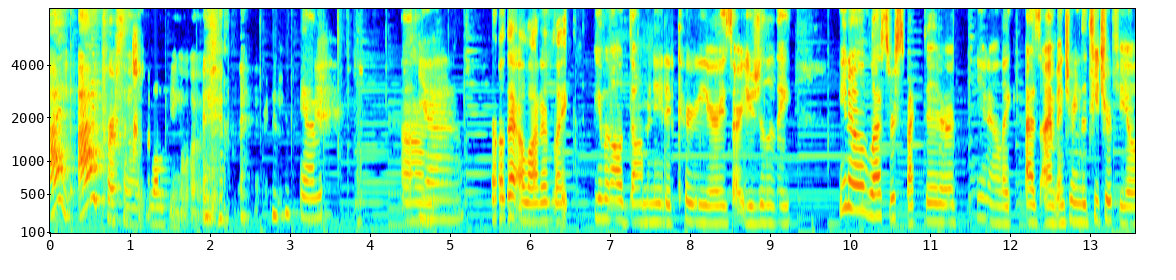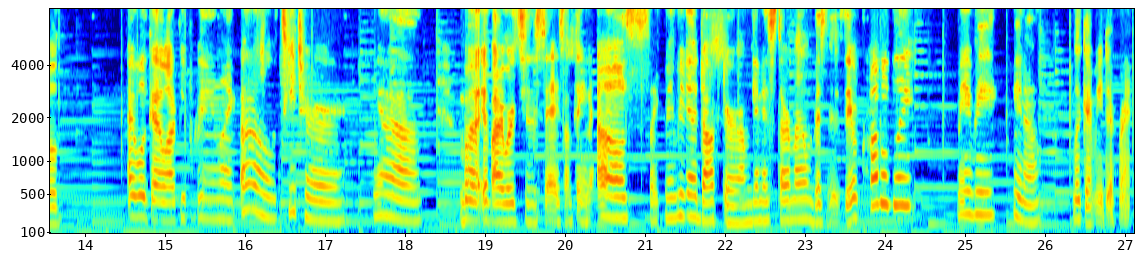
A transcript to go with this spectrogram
i i personally love being a woman. Yeah um, yeah. I know that a lot of like female dominated careers are usually, you know, less respected or, you know, like as I'm entering the teacher field, I will get a lot of people being like, oh, teacher. Yeah. But if I were to say something else, like maybe a doctor, I'm going to start my own business, they would probably, maybe, you know, look at me different.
